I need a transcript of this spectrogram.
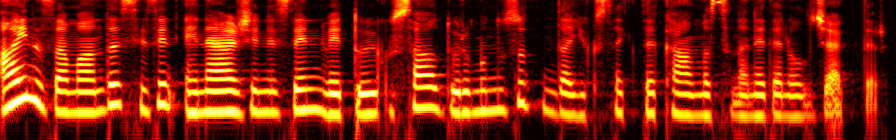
aynı zamanda sizin enerjinizin ve duygusal durumunuzun da yüksekte kalmasına neden olacaktır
